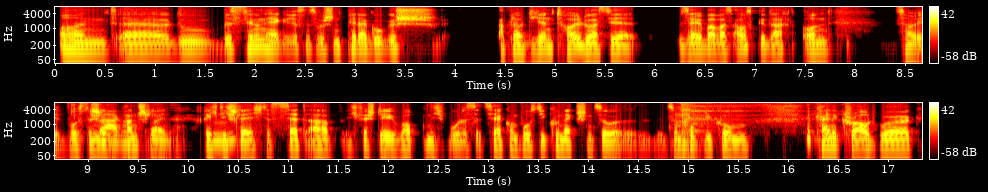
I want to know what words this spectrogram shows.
Und äh, du bist hin und her gerissen zwischen pädagogisch applaudieren, toll, du hast dir selber was ausgedacht und sorry, wo ist denn da Schlagen. die Punchline? Richtig Mhm. schlechtes Setup. Ich verstehe überhaupt nicht, wo das jetzt herkommt. Wo ist die Connection zu, zum Publikum? Keine Crowdwork.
